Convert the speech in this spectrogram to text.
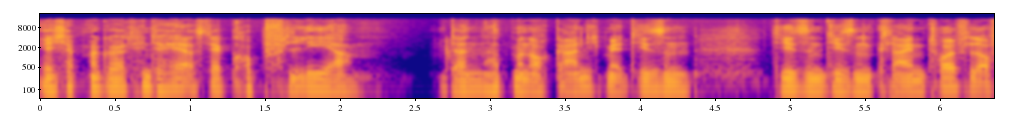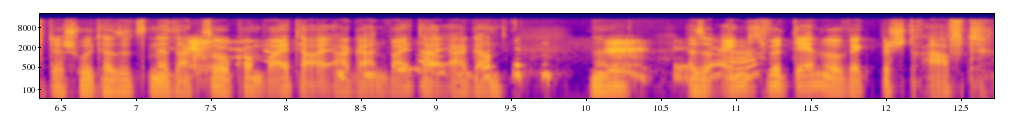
Ja, ich habe mal gehört, hinterher ist der Kopf leer. Dann hat man auch gar nicht mehr diesen, diesen, diesen kleinen Teufel auf der Schulter sitzen, der sagt, so, komm, weiter ärgern, weiter genau, ärgern. Genau. Ne? Also ja. eigentlich wird der nur wegbestraft.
